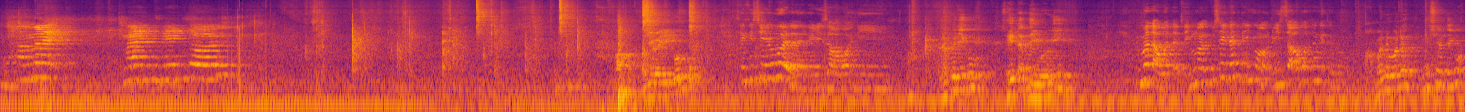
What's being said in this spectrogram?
Muhammad Mandenton Ah, dia cikgu. Saya kecewa lah dengan result awak ni Kenapa cikgu? Saya tak tengok lagi. Memang tak awak tak tengok tapi saya dah tengok result awak sangat teruk. Ah, mana mana? Ni saya tengok.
